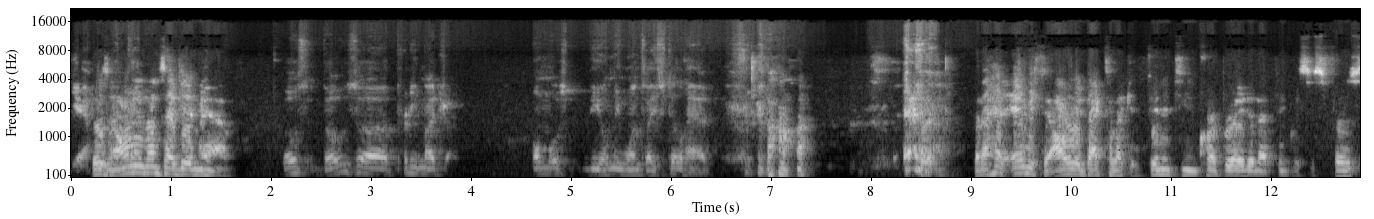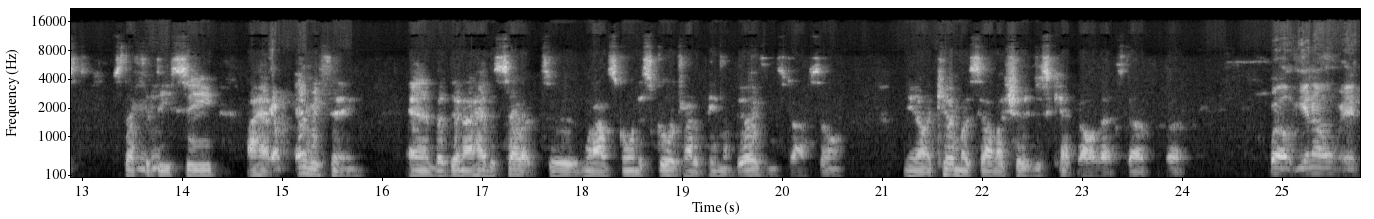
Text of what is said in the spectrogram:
Yeah, those are the only ones I didn't have. Those those are pretty much almost the only ones I still have. but, but, I had everything all the way back to like Infinity Incorporated. I think was his first stuff mm-hmm. for DC. I had yep. everything and but then I had to sell it to when I was going to school, try to pay my bills and stuff. So, you know, I killed myself. I should have just kept all that stuff. But well, you know, it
